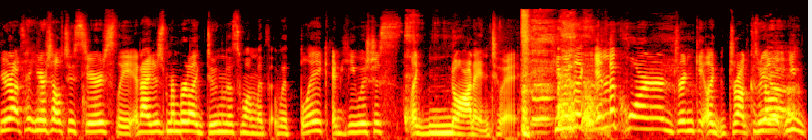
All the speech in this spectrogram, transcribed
you're not taking yourself too seriously. And I just remember like doing this one with with Blake, and he was just like not into it. He was like in the corner drinking, like drunk, because we all you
